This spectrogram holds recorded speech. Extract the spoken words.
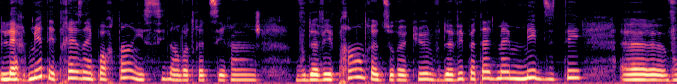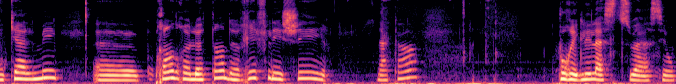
l'ermite est très important ici dans votre tirage. Vous devez prendre du recul, vous devez peut-être même méditer, euh, vous calmer, prendre le temps de réfléchir. D'accord? Pour régler la situation.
